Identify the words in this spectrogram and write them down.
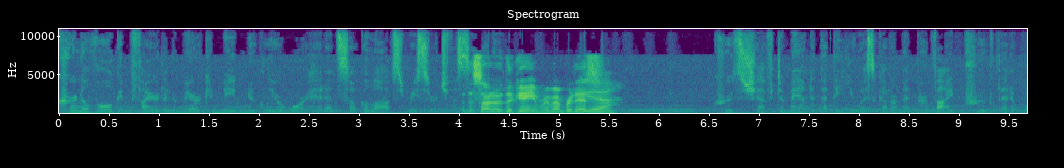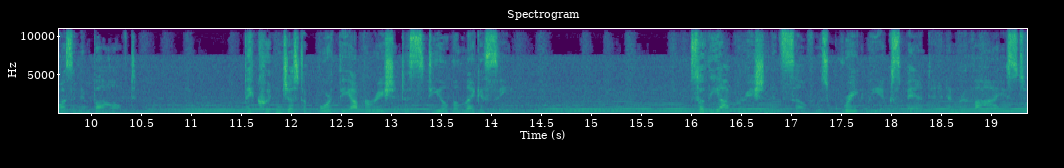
Colonel Volgin fired an American-made nuclear warhead at Sokolov's research facility. At facility. the start of the game, remember this? Yeah. Khrushchev demanded that the U.S. government provide proof that it wasn't involved. They couldn't just abort the operation to steal the legacy. So the operation itself was greatly expanded and revised.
